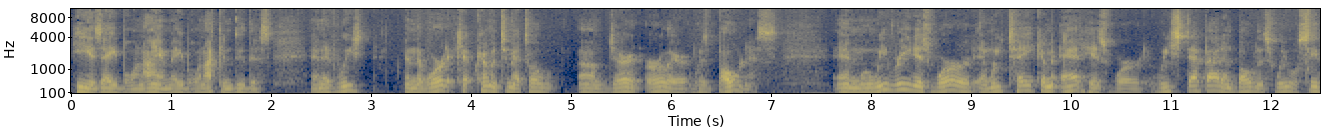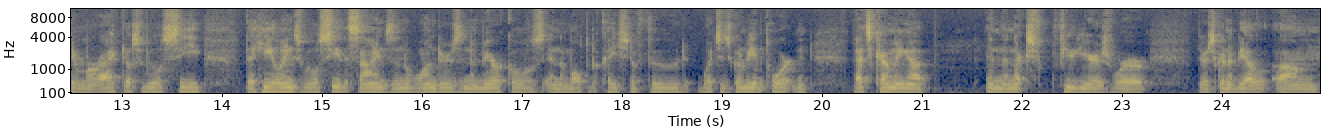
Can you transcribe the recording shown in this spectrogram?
He is able and I am able and I can do this. And if we, and the word that kept coming to me, I told um, Jared earlier, was boldness. And when we read His Word and we take Him at His Word, we step out in boldness. We will see the miraculous. We will see the healings. We will see the signs and the wonders and the miracles and the multiplication of food, which is going to be important. That's coming up in the next few years, where there's going to be a um,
